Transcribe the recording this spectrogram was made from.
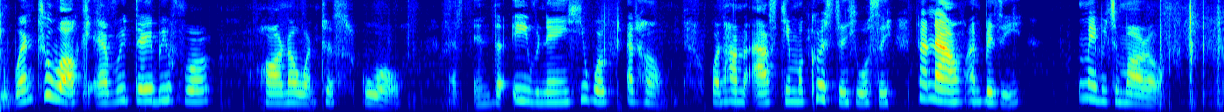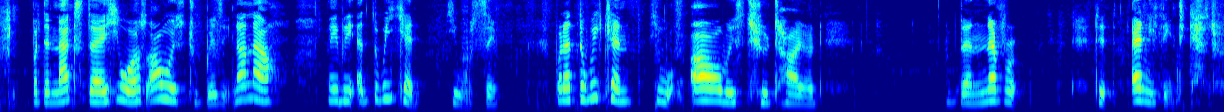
He went to work every day before Hannah went to school. And in the evening, he worked at home. When Hannah asked him a question, he would say, Not now, I'm busy. Maybe tomorrow. But the next day, he was always too busy. Not now. Maybe at the weekend, he would say. But at the weekend, he was always too tired. Then never did anything together.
